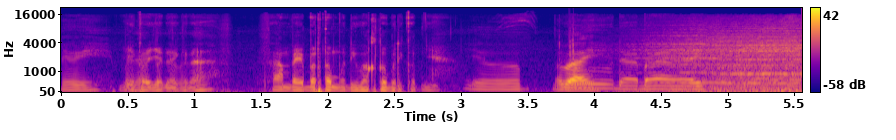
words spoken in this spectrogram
Yoi, itu aja dari benar-benar. kita. Sampai bertemu di waktu berikutnya. Yup, bye bye Udah bye.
